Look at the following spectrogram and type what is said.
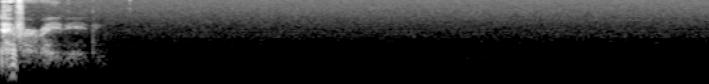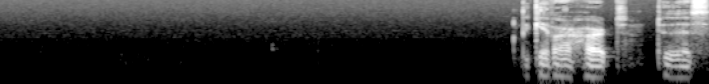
ever radiating. we give our heart to this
